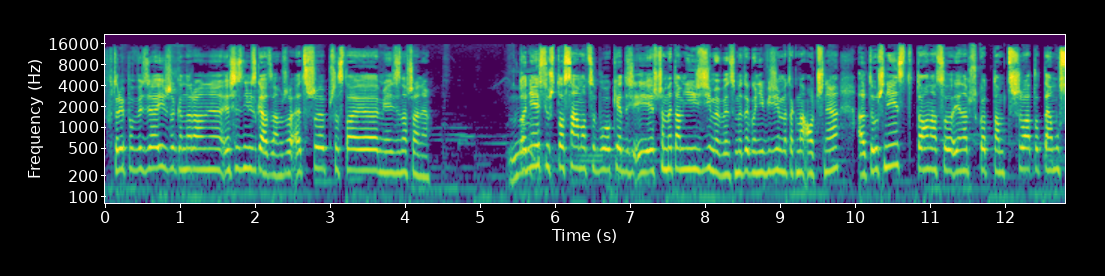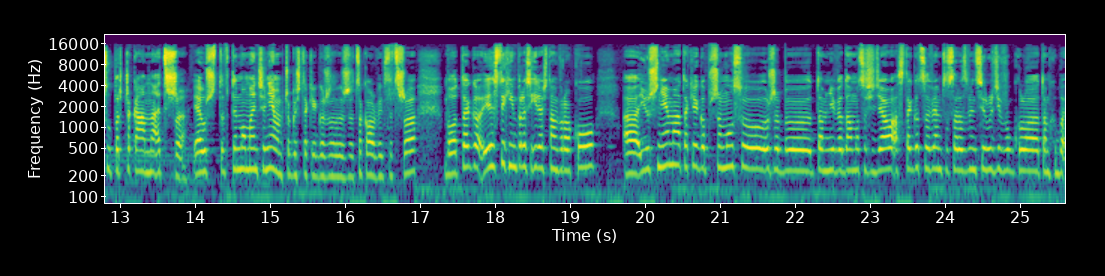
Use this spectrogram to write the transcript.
w której powiedzieli, że generalnie, ja się z nim zgadzam, że E3 przestaje mieć znaczenie. No. To nie jest już to samo, co było kiedyś. Jeszcze my tam nie jeździmy, więc my tego nie widzimy tak naocznie, ale to już nie jest to, na co ja na przykład tam 3 lata temu super czekałam na E3. Ja już w tym momencie nie mam czegoś takiego, że, że cokolwiek z E3, bo tego, jest tych imprez ileś tam w roku, już nie ma takiego przymusu, żeby tam nie wiadomo, co się działo, a z tego, co wiem, to coraz więcej ludzi w ogóle, tam chyba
